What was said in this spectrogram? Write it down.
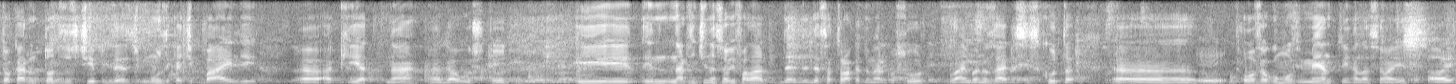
tocaram todos os tipos, desde música de baile, uh, aqui, né, gaúcho, tudo. E, e, na Argentina ouve falar de, de, dessa troca do Mercosul, lá em Buenos Aires, se escuta? Uh, houve algum movimento em relação a isso? Oi.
